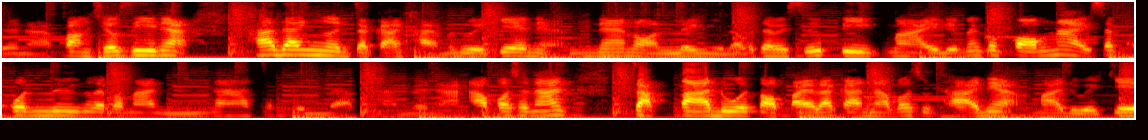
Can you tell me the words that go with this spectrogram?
ด้วยนะ ฝั่งเชลซีเนี่ยถ้าได้เงินจากการขายมาดูเอเก้เนี่ยแน่นอนเล็งอยู่แล้วว่าจะไปซื้อปีกใหม่หรือไม่ก็กองหน้าอีกสักคนนึงอะไรประมาณนี้น่าจะเป็นแบบนั้นเลยนะเอาเพราะฉะนั้นจับตาดูต่อไปแล้วกันนะว่าสุดท้ายเนี่ยมาดูเอเก้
